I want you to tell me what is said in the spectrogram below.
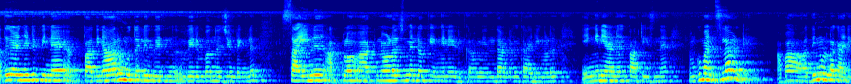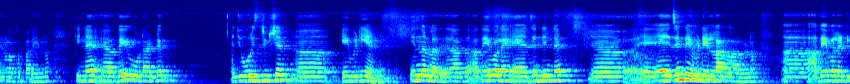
അത് കഴിഞ്ഞിട്ട് പിന്നെ പതിനാറ് മുതൽ വരുന്ന വരുമ്പോൾ എന്ന് വെച്ചിട്ടുണ്ടെങ്കിൽ സൈന് അക്ലോ അക്നോളജ്മെന്റ് ഒക്കെ എങ്ങനെ എടുക്കണം എന്താണ് കാര്യങ്ങൾ എങ്ങനെയാണ് പാർട്ടീസിനെ നമുക്ക് മനസ്സിലാവണ്ടേ. അപ്പോൾ അതിനുള്ള കാര്യങ്ങളൊക്കെ പറയുന്നു. പിന്നെ അതേ കൂടാണ്ട് ജൂറിസ്ഡിക്ഷൻ എവിടെയാണ്? എന്നുള്ളത്. അത് അതേപോലെ ഏജന്റിന്റെ ഏജന്റ് എവിടെയുള്ള ആളാവണം. അതേപോലെ ഡി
